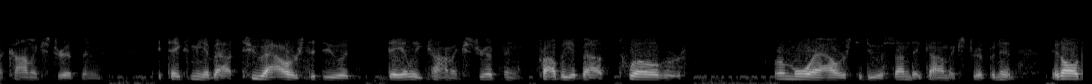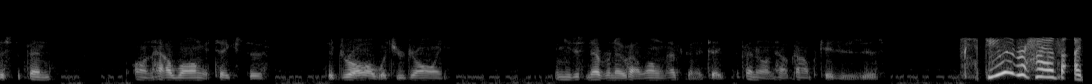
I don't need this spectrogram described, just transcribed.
a comic strip? And it takes me about two hours to do a daily comic strip, and probably about 12 or or more hours to do a Sunday comic strip, and it it all just depends on how long it takes to to draw what you're drawing, and you just never know how long that's going to take, depending on how complicated it is. Do you ever have a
